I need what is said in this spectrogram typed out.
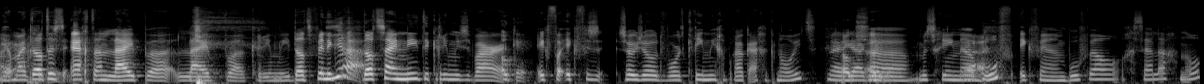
Ja, maar dat is echt een lijpe, lijpe crimi. Dat vind ik, Ja. dat zijn niet de crimies waar... Oké. Ik, ik vind sowieso het woord crimi gebruik ik eigenlijk nooit. Nee, Ook ja, Eh, misschien eh, Ja. boef. Ik vind een boef wel gezellig nog.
